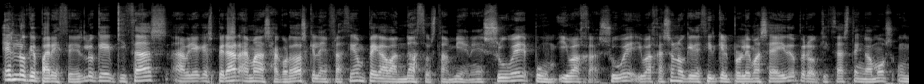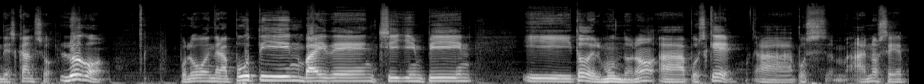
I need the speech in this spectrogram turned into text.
es lo que parece, es lo que quizás habría que esperar. Además, acordaos que la inflación pega bandazos también, ¿eh? sube, pum, y baja, sube y baja. Eso no quiere decir que el problema se haya ido, pero quizás tengamos un descanso. Luego, pues luego vendrá Putin, Biden, Xi Jinping y todo el mundo, ¿no? A, pues qué, a, pues, a no sé,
